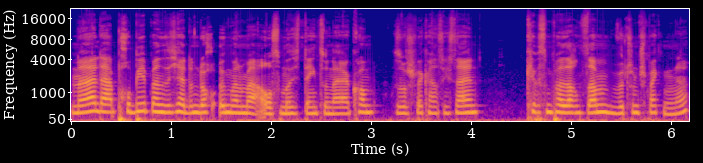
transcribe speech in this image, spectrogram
ne, da probiert man sich ja dann doch irgendwann mal aus, und man sich denkt so, naja, komm, so schwer kann es nicht sein. Kippst ein paar Sachen zusammen, wird schon schmecken, ne?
